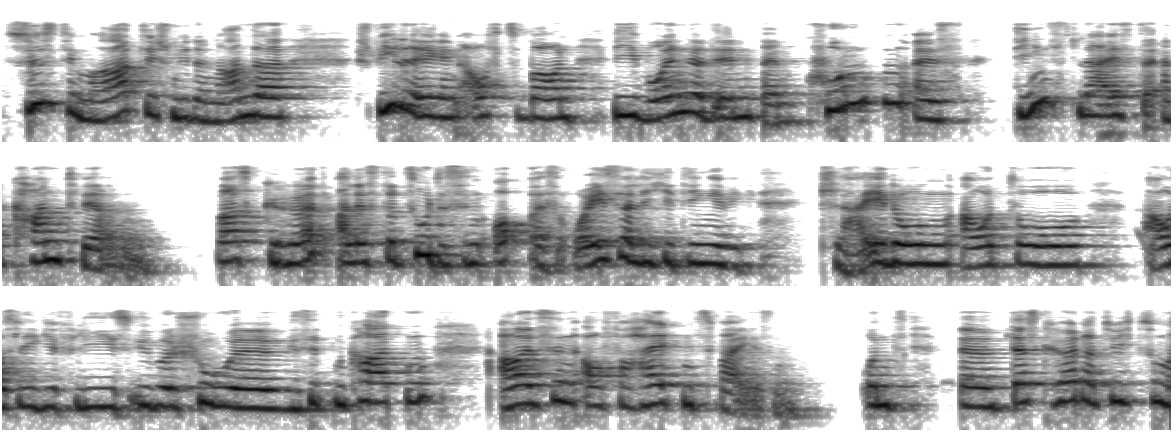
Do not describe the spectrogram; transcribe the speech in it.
systematisch miteinander Spielregeln aufzubauen. Wie wollen wir denn beim Kunden als Dienstleister erkannt werden. Was gehört alles dazu? Das sind also äußerliche Dinge wie Kleidung, Auto, Auslegeflies, Überschuhe, Visitenkarten, aber es sind auch Verhaltensweisen. Und äh, das gehört natürlich zum,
